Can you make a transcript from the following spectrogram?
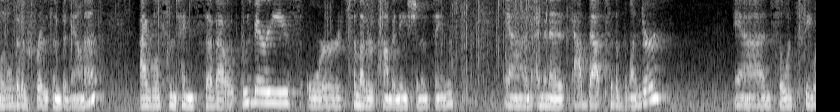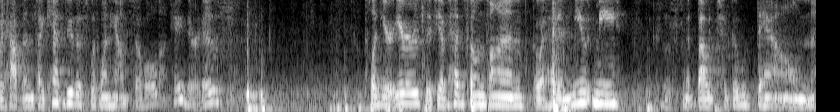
little bit of frozen banana. I will sometimes sub out blueberries or some other combination of things. And I'm gonna add that to the blender. And so let's see what happens. I can't do this with one hand, so hold on. Okay, there it is plug your ears. If you have headphones on, go ahead and mute me because it's about to go down.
